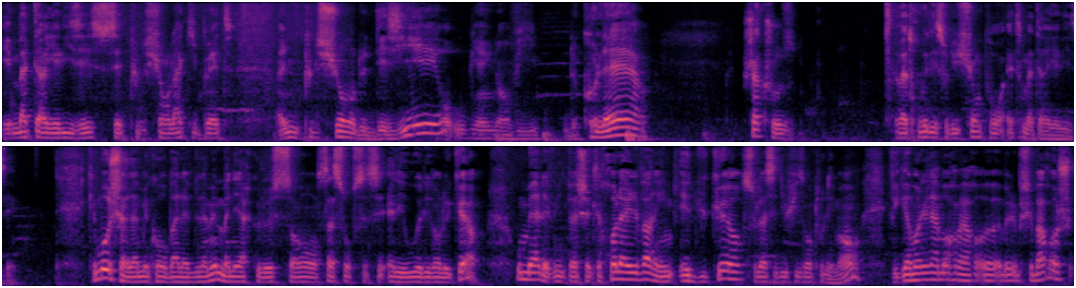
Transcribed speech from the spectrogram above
et matérialiser cette pulsion-là qui peut être une pulsion de désir ou bien une envie de colère. Chaque chose va trouver des solutions pour être matérialisée. De la même manière que le sang, sa source, elle est où? Elle est dans le cœur. Ou mais elle les et du cœur, cela diffusé dans tous les membres. la mort euh, chez Baroche.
